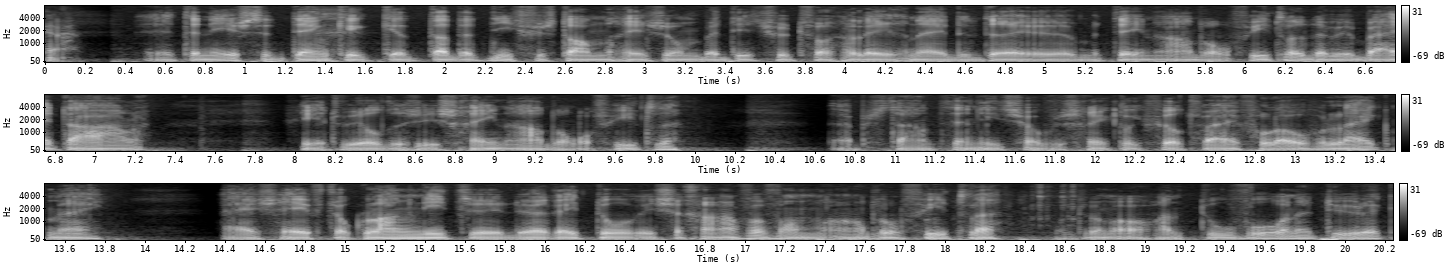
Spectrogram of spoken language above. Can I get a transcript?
ja. Eh, ten eerste denk ik dat het niet verstandig is om bij dit soort van gelegenheden meteen Adolf Hitler er weer bij te halen. Geert Wilders is geen Adolf Hitler. Daar bestaat niet zo verschrikkelijk veel twijfel over, lijkt mij. Hij heeft ook lang niet eh, de retorische gaven van Adolf Hitler. Moeten we nog aan toevoegen natuurlijk.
